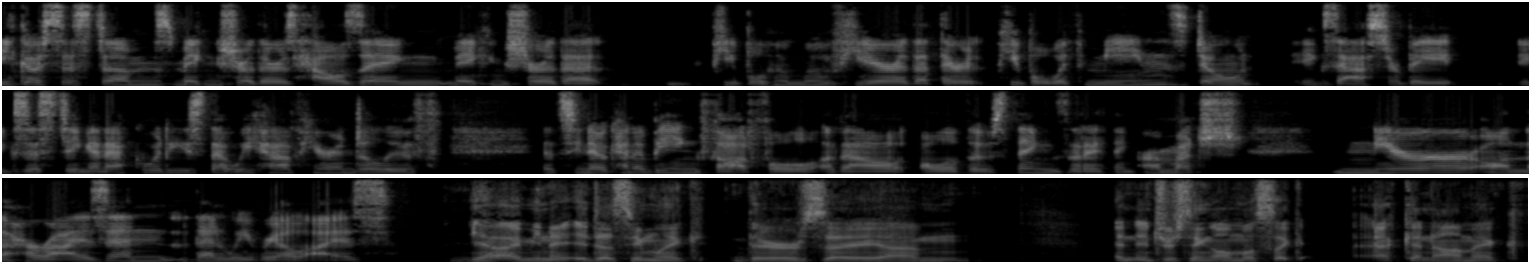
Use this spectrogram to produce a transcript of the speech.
ecosystems making sure there's housing making sure that people who move here that they're people with means don't exacerbate existing inequities that we have here in Duluth. It's, you know, kind of being thoughtful about all of those things that I think are much nearer on the horizon than we realize. Yeah, I mean, it does seem like there's a um, an interesting, almost like economic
